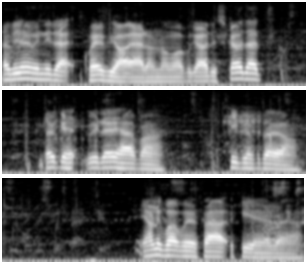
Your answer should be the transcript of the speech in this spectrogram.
But we don't even need that graveyard Adam. no more. We gotta discover that. Don't get, we they have uh, keep infantry the uh, It only works without keeping infantry uh, on.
